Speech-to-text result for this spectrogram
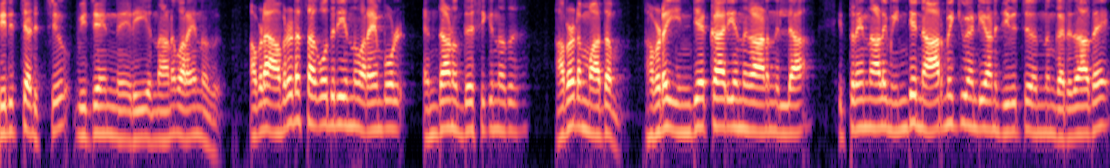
തിരിച്ചടിച്ച് വിജയം നേടി എന്നാണ് പറയുന്നത്. അവിടെ അവരുടെ സഹോദരി എന്ന് പറയുമ്പോൾ എന്താണ് ഉദ്ദേശിക്കുന്നത്? അവരുടെ മതം അവിടെ ഇന്ത്യക്കാരി എന്ന് കാണുന്നില്ല. ഇത്രയും നാളും ഇന്ത്യൻ ആർമിക്ക് വേണ്ടിയാണ് ജീവിച്ചതെന്നും കരുതാതെ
